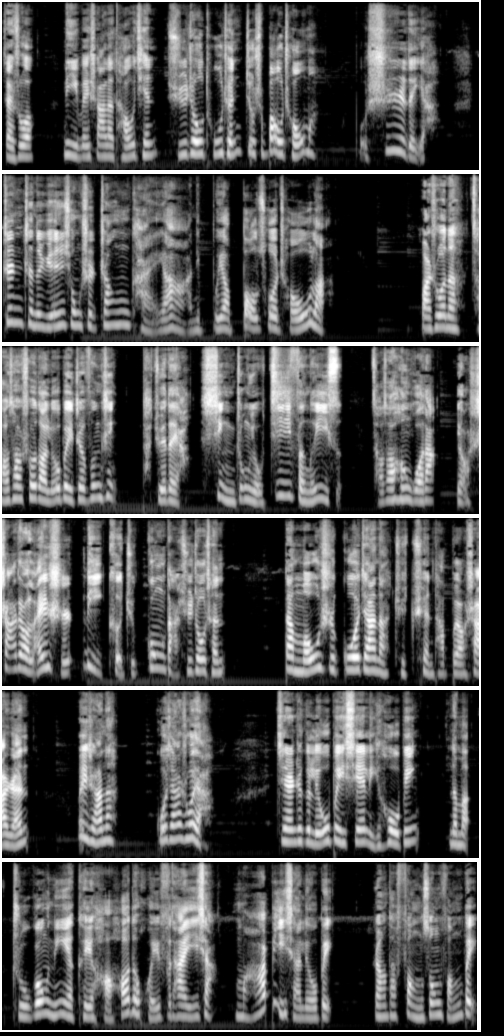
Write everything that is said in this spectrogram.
再说，你以为杀了陶谦，徐州屠城就是报仇吗？不是的呀，真正的元凶是张凯呀！你不要报错仇了。话说呢，曹操收到刘备这封信，他觉得呀，信中有讥讽的意思。曹操很火大，要杀掉来使，立刻去攻打徐州城。但谋士郭嘉呢，却劝他不要杀人，为啥呢？郭嘉说呀，既然这个刘备先礼后兵，那么主公你也可以好好的回复他一下，麻痹一下刘备，让他放松防备，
